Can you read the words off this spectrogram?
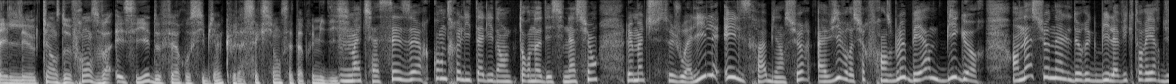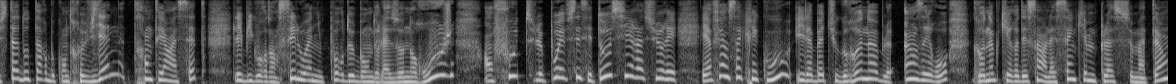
Et le 15 de France va essayer de faire aussi bien que la section cet après-midi. Match à 16h contre l'Italie dans le tournoi Destination. Le match se joue à Lille et il sera bien sûr à vivre sur France Bleu Béarn Bigorre. En national de rugby, la victoire du Stade Tarbes contre Vienne, 31 à 7. Les Bigourdans s'éloignent pour de bon de la zone rouge. En foot, le Pau FC s'est aussi rassuré et a fait un sacré coup. Il a battu Grenoble 1-0. Grenoble qui redescend à la cinquième place ce matin,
